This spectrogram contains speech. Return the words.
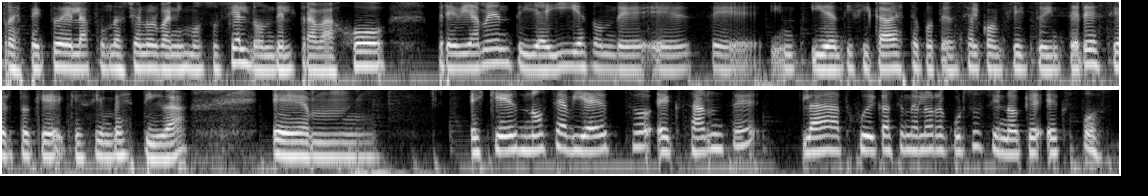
respecto de la Fundación Urbanismo Social, donde él trabajó previamente y ahí es donde eh, se identificaba este potencial conflicto de interés, ¿cierto? Que, que se investiga. Em, es que no se había hecho ex ante la adjudicación de los recursos, sino que ex post.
